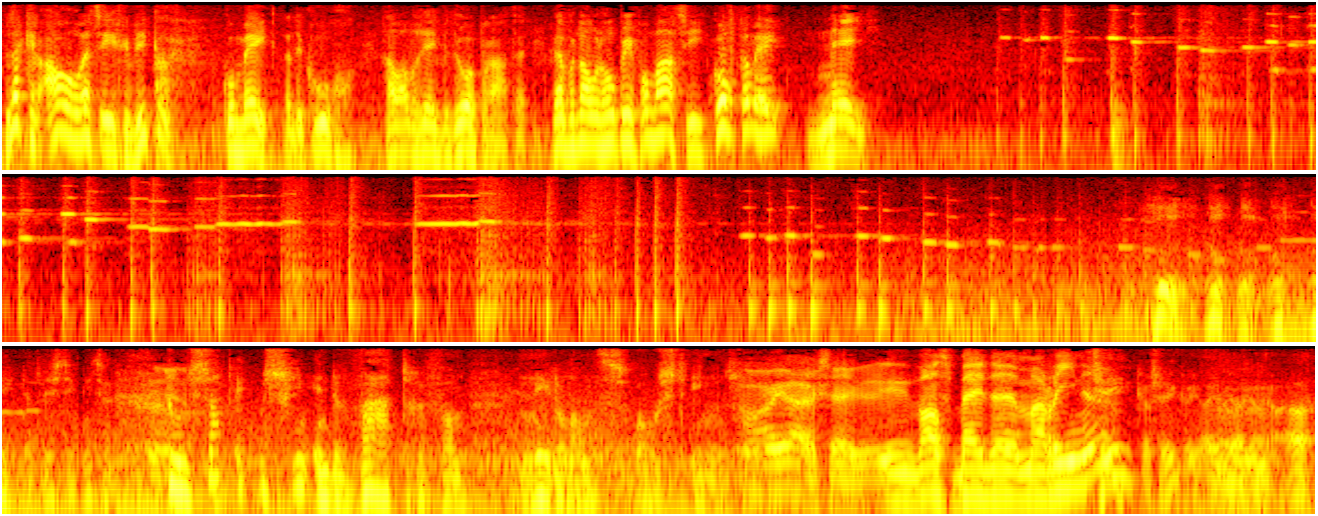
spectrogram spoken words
lekker ouderwets ingewikkeld. Kom mee naar de kroeg. Gaan we alles even doorpraten. We hebben nou een hoop informatie. Kom, ga mee. Nee. Wist ik niet. zo. Toen zat ik misschien in de wateren van Nederlands Oost-Indië. Oh ja, zeg, u was bij de marine? Zeker, zeker, ja, ja, ja, ja, ja.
